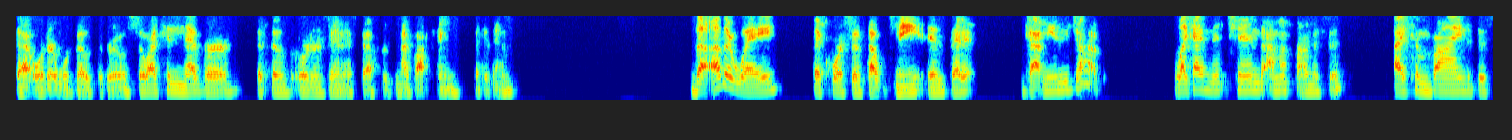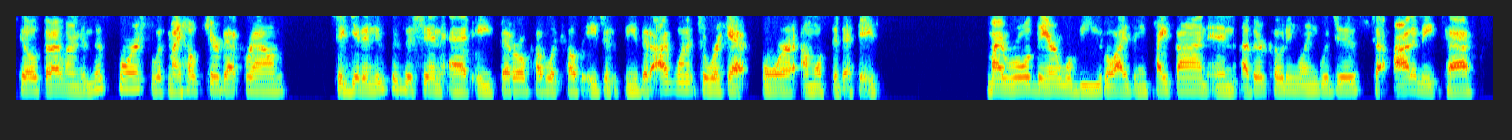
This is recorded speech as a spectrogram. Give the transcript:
that order will go through. So I can never put those orders in as fast as my bot can put it in. The other way that course has helped me is that it got me a new job. Like I mentioned, I'm a pharmacist. I combined the skills that I learned in this course with my healthcare background to get a new position at a federal public health agency that I've wanted to work at for almost a decade. My role there will be utilizing Python and other coding languages to automate tasks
